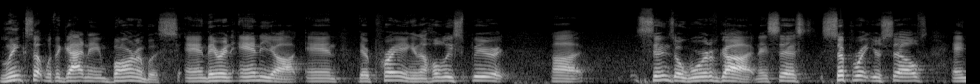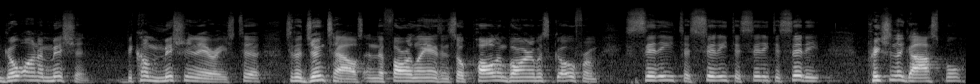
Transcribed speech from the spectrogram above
links up with a guy named Barnabas, and they're in Antioch, and they're praying, and the Holy Spirit uh, sends a word of God, and it says, Separate yourselves and go on a mission. Become missionaries to, to the Gentiles in the far lands. And so Paul and Barnabas go from city to city to city to city, preaching the gospel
